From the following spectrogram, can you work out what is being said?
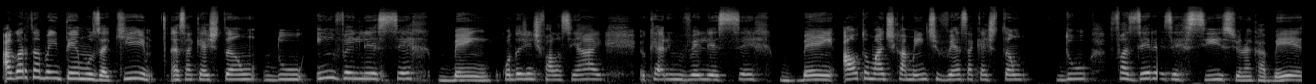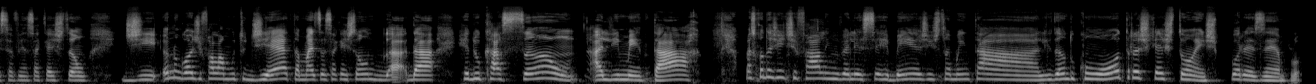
Agora também temos aqui essa questão do envelhecer bem. Quando a gente fala assim, ai, eu quero envelhecer bem, automaticamente vem essa questão do fazer exercício na cabeça, vem essa questão de. Eu não gosto de falar muito dieta, mas essa questão da, da reeducação alimentar. Mas quando a gente fala em envelhecer bem, a gente também está lidando com outras questões. Por exemplo,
